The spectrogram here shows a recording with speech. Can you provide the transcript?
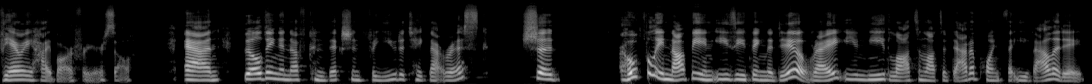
very high bar for yourself. And building enough conviction for you to take that risk should hopefully not be an easy thing to do, right? You need lots and lots of data points that you validate.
